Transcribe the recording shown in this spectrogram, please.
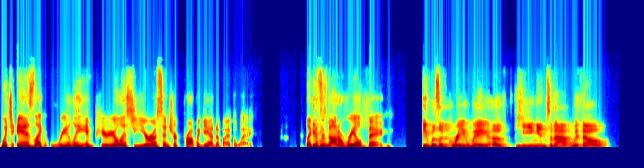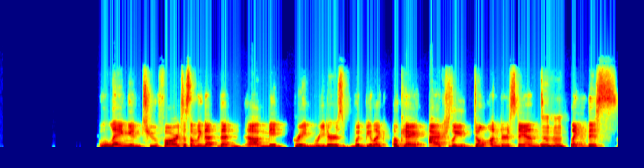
which is like really imperialist Eurocentric propaganda, by the way. Like, this was- is not a real thing. It was a great way of keying into that without laying in too far to something that that uh, mid grade readers would be like, okay, I actually don't understand Mhm. like this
